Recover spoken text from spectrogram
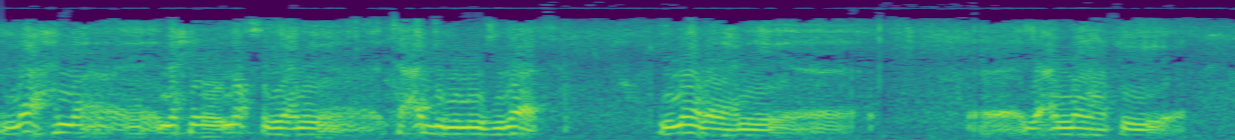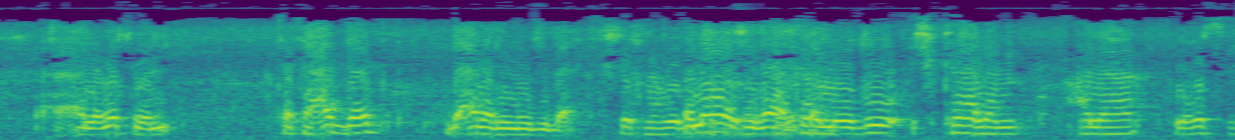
لا إحنا نحن نقصد يعني تعدد الموجبات. لماذا يعني آه، آه، جعلناها في الغسل تتعدد؟ بعدد الموجبات. شيخنا فما وجه ذلك؟ الوضوء إشكالا على الغسل.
